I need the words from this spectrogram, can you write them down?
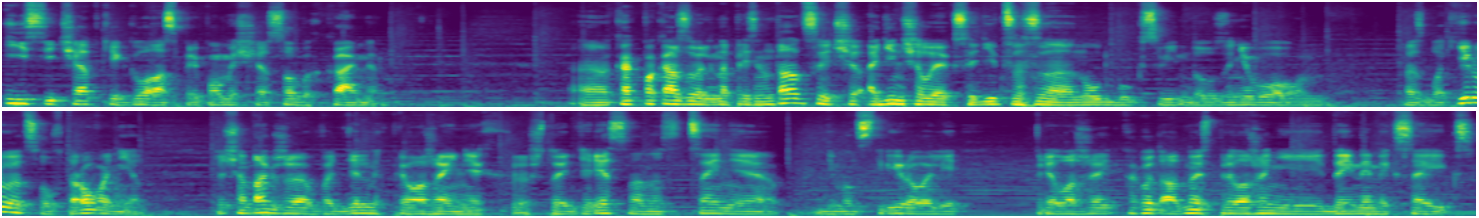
и сетчатки глаз при помощи особых камер. Э, как показывали на презентации, один человек садится за ноутбук с Windows, у него он разблокируется, у второго нет. Точно так же в отдельных приложениях. Что интересно, на сцене демонстрировали приложение, какое-то одно из приложений Dynamics AX.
